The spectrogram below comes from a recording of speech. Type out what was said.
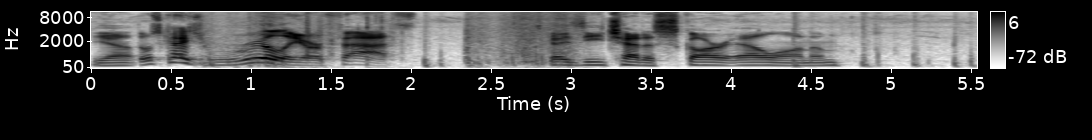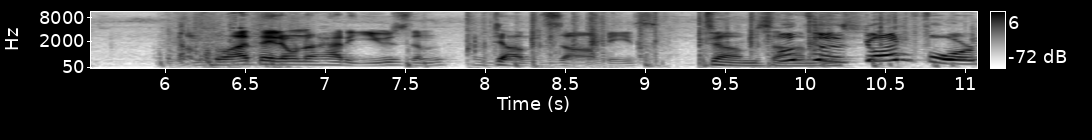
Yeah. Those guys really are fast. These guys each had a Scar L on them. I'm glad they don't know how to use them. Dumb zombies. Dumb zombies. What's this gun for?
